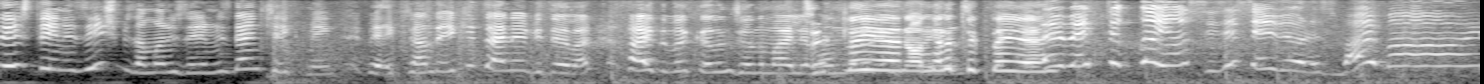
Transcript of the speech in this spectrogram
Desteğinizi hiçbir zaman üzerimizden çekmeyin. Ve ekranda iki tane video var. Haydi bakalım canım ailem. onlara Tıklayın onları tıklayın. Evet tıklayın. Sizi seviyoruz. Bay bay.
